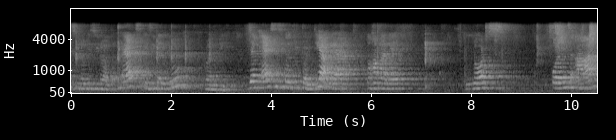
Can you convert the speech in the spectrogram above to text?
zero की ज़ीरो आता x is equal to twenty जब x is equal to twenty आ गया तो हमारे notes coins are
